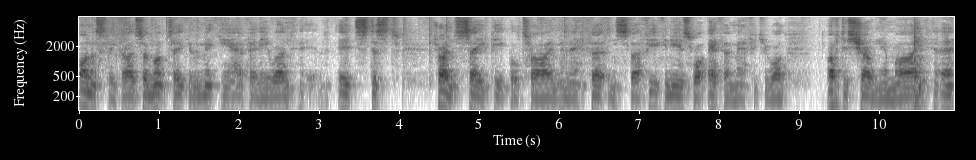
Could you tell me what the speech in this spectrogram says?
Honestly, guys, I'm not taking the mickey out of anyone. It's just trying to save people time and effort and stuff. You can use whatever method you want. I've just shown you mine. Uh,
